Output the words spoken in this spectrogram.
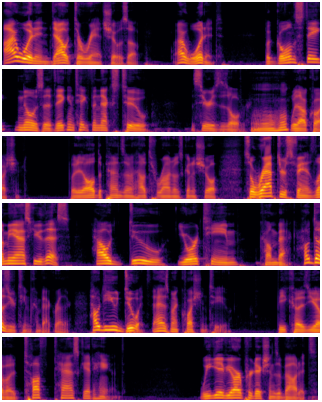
I wouldn't doubt Durant shows up. I wouldn't. But Golden State knows that if they can take the next two, the series is over Mm-hmm. without question. But it all depends on how Toronto's going to show up. So, Raptors fans, let me ask you this How do your team come back? How does your team come back, rather? How do you do it? That is my question to you. Because you have a tough task at hand. We gave you our predictions about it.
